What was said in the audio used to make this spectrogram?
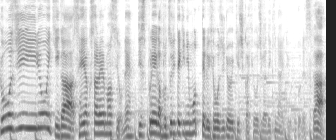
表示領域が制約されますよね。ディスプレイが物理的に持ってる表示領域しか表示ができないということですが、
